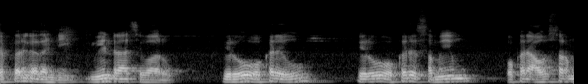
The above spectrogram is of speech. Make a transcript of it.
చెప్పాను కదండి మీన రాశివారు. మీరు ఒకరు మీరు ఒకరి సమయం ఒకరి అవసరం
